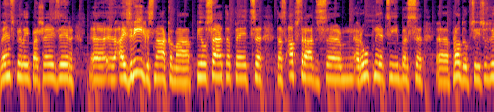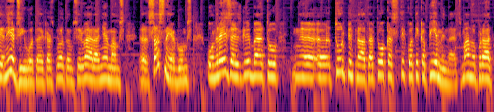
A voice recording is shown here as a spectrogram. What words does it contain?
Ventspilī pašreiz ir uh, aiz Rīgas nākamā pilsēta pēc uh, tas apstrādes um, rūpniecības uh, produkcijas uz vienu iedzīvotāju, kas, protams, ir vērā ņemams uh, sasniegums, un reizē es gribētu uh, uh, turpināt ar to, kas tikko tika pieminēts. Manuprāt,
